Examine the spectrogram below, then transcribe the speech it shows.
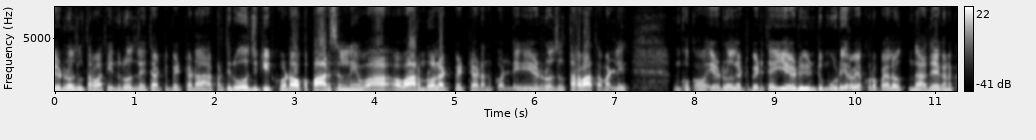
ఏడు రోజుల తర్వాత ఎన్ని రోజులు అయితే అట్టు పెట్టాడో ప్రతిరోజుకి ప్రతి రోజుకి కూడా ఒక పార్సల్ని వా వారం రోజులు అట్టు పెట్టాడు అనుకోండి ఏడు రోజుల తర్వాత మళ్ళీ ఇంకొక ఏడు రోజులు అట్టు పెడితే ఏడు ఇంటూ మూడు ఇరవై ఒక్క రూపాయలు అవుతుంది. అదే కనుక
